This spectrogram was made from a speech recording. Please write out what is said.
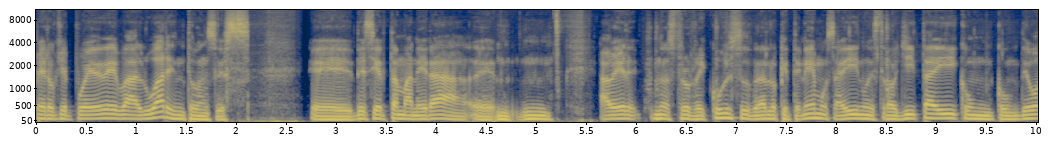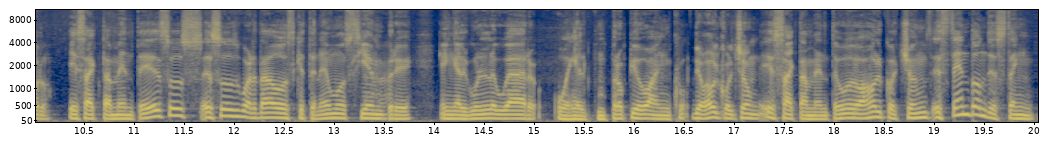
pero que puede evaluar entonces. Eh, de cierta manera, eh, mm, a ver, nuestros recursos, ¿verdad? lo que tenemos ahí, nuestra ollita ahí con, con de oro. Exactamente, esos, esos guardados que tenemos siempre en algún lugar o en el propio banco. Debajo del colchón. Exactamente, o debajo del colchón, estén donde estén.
